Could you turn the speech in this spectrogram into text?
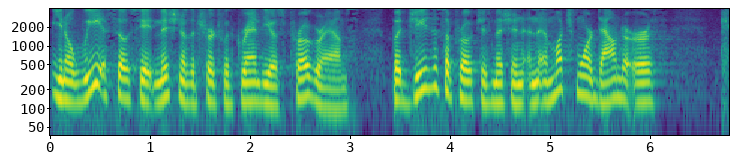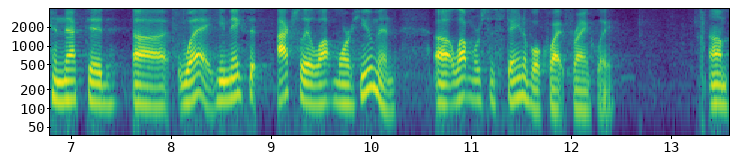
you know, we associate mission of the church with grandiose programs, but Jesus approaches mission in a much more down to earth, connected uh, way. He makes it actually a lot more human, uh, a lot more sustainable, quite frankly. Um,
